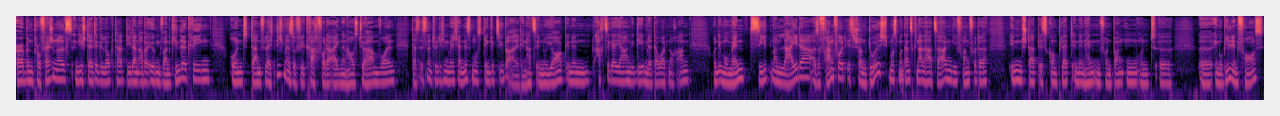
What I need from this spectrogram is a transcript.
Urban Professionals in die Städte gelockt hat, die dann aber irgendwann Kinder kriegen und dann vielleicht nicht mehr so viel Krach vor der eigenen Haustür haben wollen. Das ist natürlich ein Mechanismus, den gibt's überall. Den hat's in New York in den 80er Jahren gegeben, der dauert noch an. Und im Moment sieht man leider, also Frankfurt ist schon durch, muss man ganz knallhart sagen. Die Frankfurter Innenstadt ist komplett in den Händen von Banken und äh, äh, Immobilienfonds.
